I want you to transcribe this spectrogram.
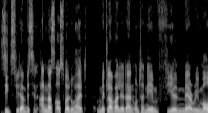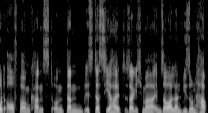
sieht es wieder ein bisschen anders aus, weil du halt mittlerweile dein Unternehmen viel mehr remote aufbauen kannst. Und dann ist das hier halt, sag ich mal, im Sauerland wie so ein Hub,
